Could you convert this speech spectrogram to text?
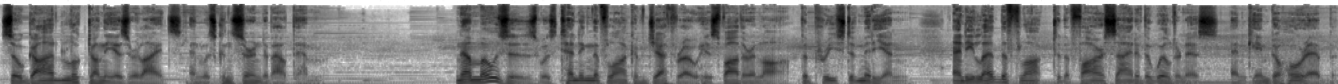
So God looked on the Israelites and was concerned about them. Now Moses was tending the flock of Jethro, his father-in-law, the priest of Midian, and he led the flock to the far side of the wilderness and came to Horeb,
